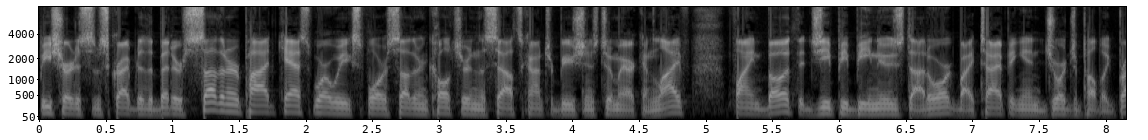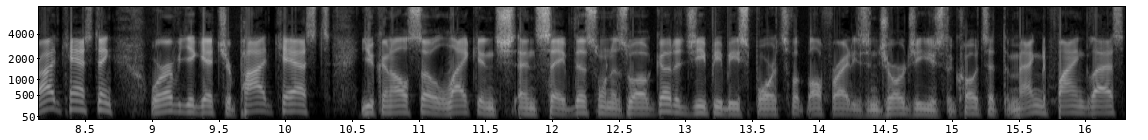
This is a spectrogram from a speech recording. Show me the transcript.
Be sure to subscribe to the Bitter Southerner podcast, where we explore Southern culture and the South's contributions to American life. Find both at gpbnews.org by typing in Georgia Public Broadcasting. Wherever you get your podcasts, you can also like and, and save this one as well. Go to GPB Sports, Football Fridays in Georgia. Use the quotes at the magnifying glass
